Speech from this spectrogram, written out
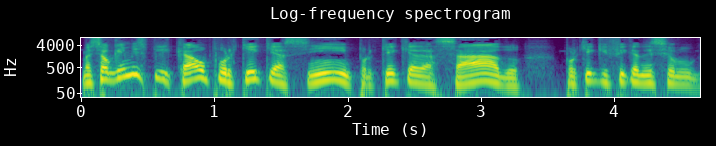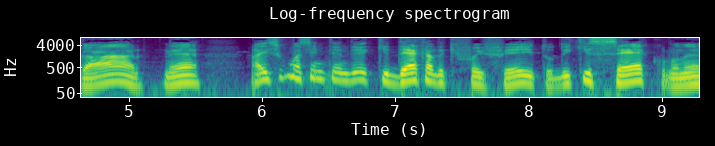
Mas se alguém me explicar o porquê que é assim, porquê que é assado, porquê que fica nesse lugar, né? Aí você começa a entender que década que foi feito, de que século, né?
